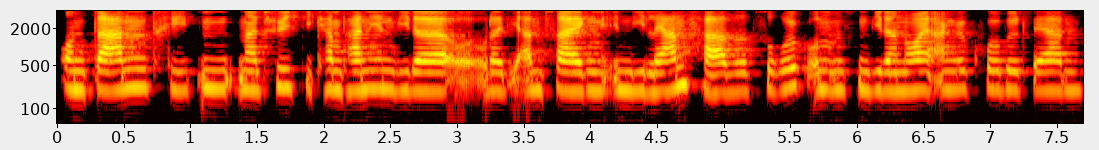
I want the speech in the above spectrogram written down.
Und dann treten natürlich die Kampagnen wieder oder die Anzeigen in die Lernphase zurück und müssen wieder neu angekurbelt werden.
